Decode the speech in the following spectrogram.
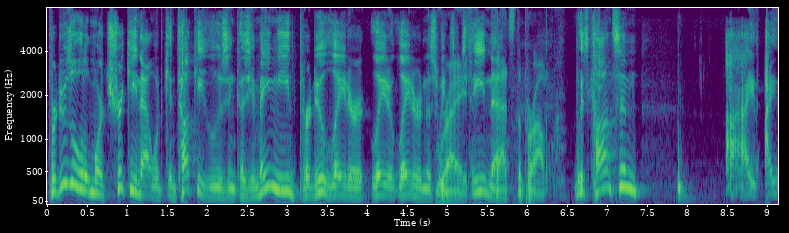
Purdue's a little more tricky now with Kentucky losing because you may need Purdue later later later in the Sweet right. 16 now. That's the problem. Wisconsin. I, I,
